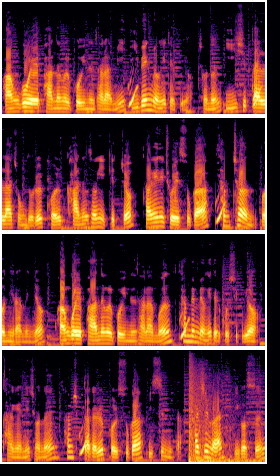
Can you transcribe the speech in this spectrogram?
광고에 반응을 보이는 사람이 200명이 되고요. 저는 20달러 정도를 벌 가능성이 있겠죠? 당연히 조회수가 3000 번이라면요. 광고에 반응을 보이는 사람은 300명이 될 것이고요. 당연히 저는 30달러를 벌 수가 있습니다. 하지만 이것은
